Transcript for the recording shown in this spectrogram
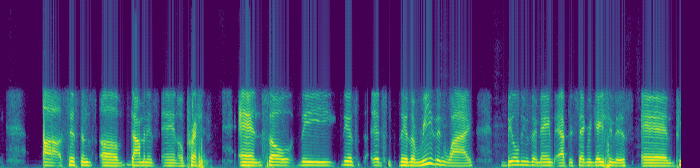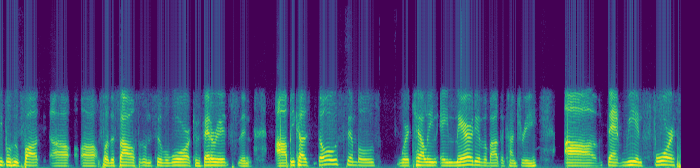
uh, systems of dominance and oppression. And so the there's it's there's a reason why buildings are named after segregationists and people who fought uh, uh, for the South in the Civil War, Confederates, and uh, because those symbols were telling a narrative about the country uh, that reinforced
